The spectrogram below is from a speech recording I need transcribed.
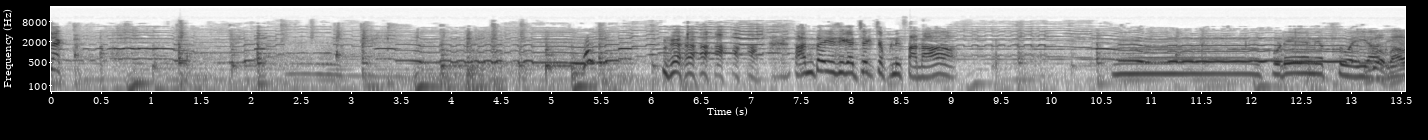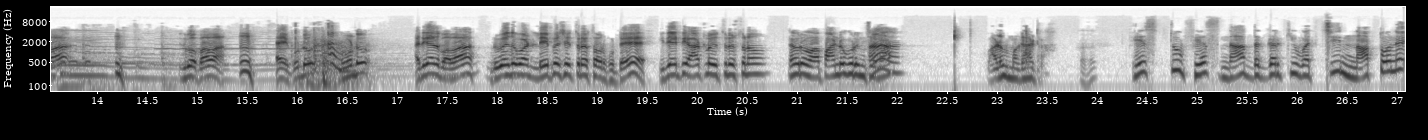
చెక్ అంత ఈజీగా చెక్ చెప్పనిస్తానా? ఇప్పుడే నెత్తు అయ్యా ఇదిగో బావా. ఇదిగో బావా. ఏ గుడ్డు. గుడ్డు. అది కాదు బావా. నువ్వేదో వాడిని లేపేసి ఎత్తురేస్తావు అనుకుంటే ఇదేంటి ఆటలో ఎత్తురేస్తున్నావు ఎవరు ఆ పాండు గురించి? వాడు మగాడ్రా. ఫేస్ టు ఫేస్ నా దగ్గరికి వచ్చి నాతోనే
